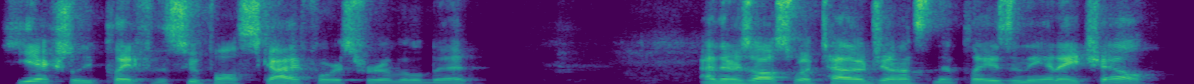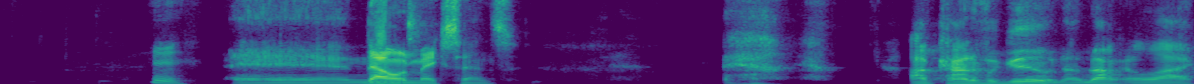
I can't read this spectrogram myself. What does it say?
He actually played for the Sioux Falls Skyforce for a little bit. And there's also a Tyler Johnson that plays in the NHL. Hmm. And That one makes sense. I'm kind of a goon. I'm not gonna lie.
